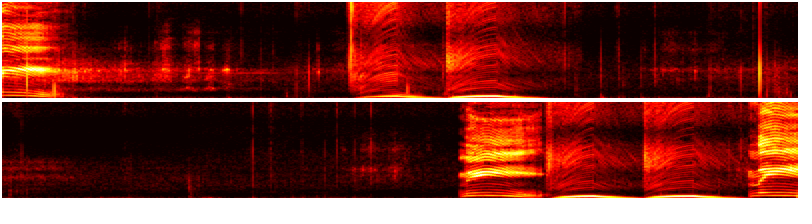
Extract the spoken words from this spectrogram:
นี่ นี่ นี่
